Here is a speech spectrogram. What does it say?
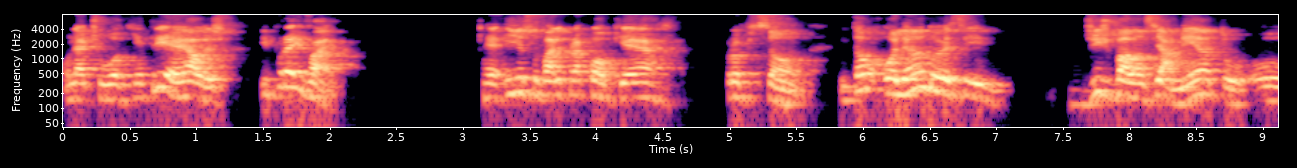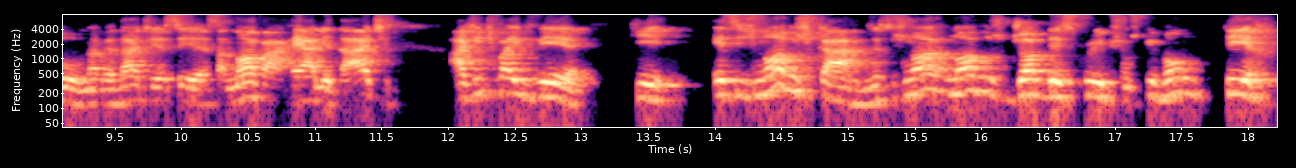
o network entre elas, e por aí vai. É, isso vale para qualquer profissão. Então, olhando esse desbalanceamento, ou, na verdade, esse, essa nova realidade, a gente vai ver que esses novos cargos, esses novos job descriptions que vão ter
